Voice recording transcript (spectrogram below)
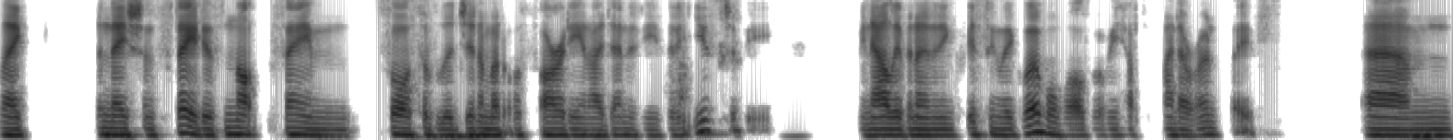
like the nation state is not the same source of legitimate authority and identity that it used to be. We now live in an increasingly global world where we have to find our own place. Um,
